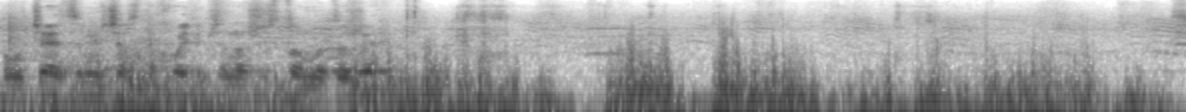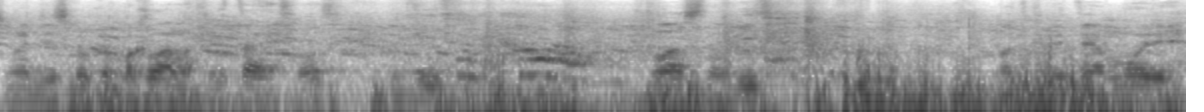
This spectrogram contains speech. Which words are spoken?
Получается, мы сейчас находимся на шестом этаже. Смотри, сколько бакланов летает. Вот вид. Классный вид. Открытое море.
